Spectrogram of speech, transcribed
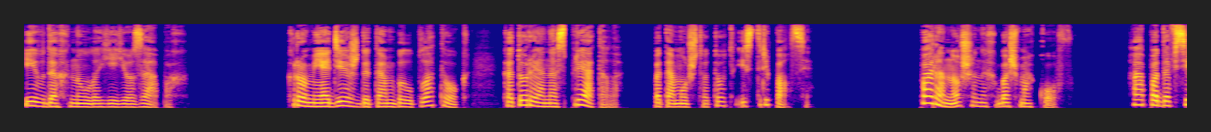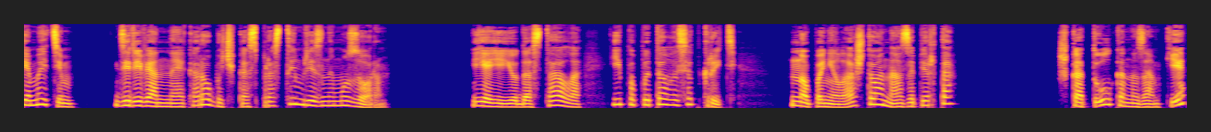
и вдохнула ее запах. Кроме одежды там был платок, который она спрятала, потому что тот истрепался. Пара ношенных башмаков а подо всем этим деревянная коробочка с простым резным узором. Я ее достала и попыталась открыть, но поняла, что она заперта. Шкатулка на замке?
